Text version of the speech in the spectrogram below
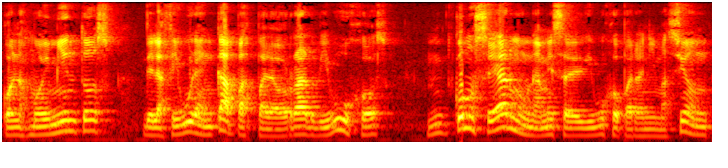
con los movimientos de la figura en capas para ahorrar dibujos. ¿Cómo se arma una mesa de dibujo para animación?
